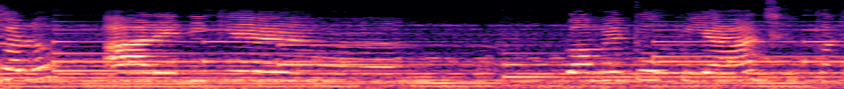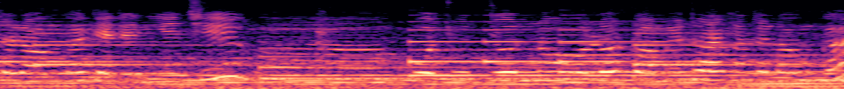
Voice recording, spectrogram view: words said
চলো, আর এদিকে টমেটো, পেঁয়াজ, কাঁচা লঙ্কা কেটে নিয়েছি। কচুর জন্য হলো টমেটো আর কাঁচা লঙ্কা।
